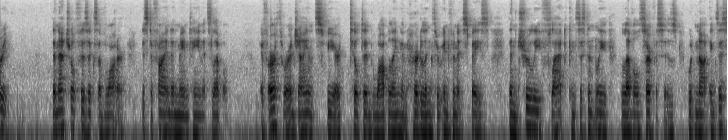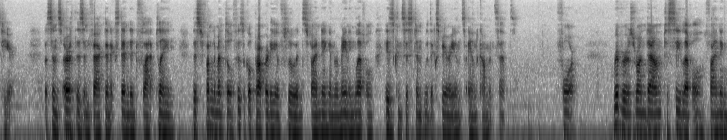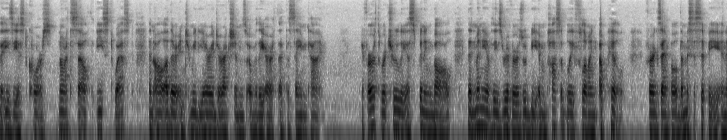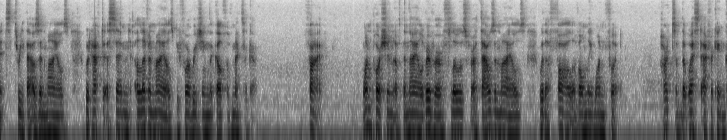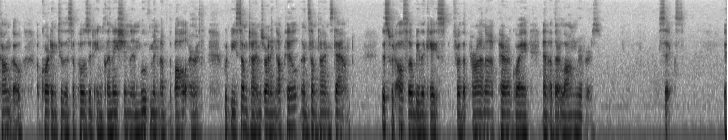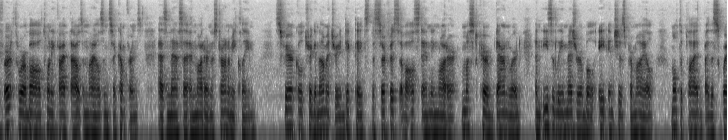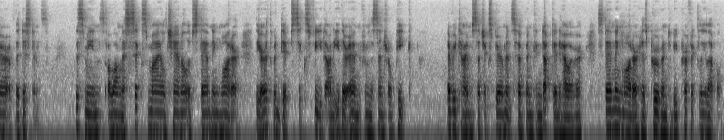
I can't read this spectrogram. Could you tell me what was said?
3. The natural physics of water is to find and maintain its level. If earth were a giant sphere tilted, wobbling, and hurtling through infinite space, then truly flat, consistently level surfaces would not exist here. But since earth is in fact an extended flat plane, this fundamental physical property of fluids finding and remaining level is consistent with experience and common sense. 4. Rivers run down to sea level, finding the easiest course, north, south, east, west, and all other intermediary directions over the earth at the same time. If earth were truly a spinning ball, then many of these rivers would be impossibly flowing uphill. For example, the Mississippi in its 3,000 miles would have to ascend 11 miles before reaching the Gulf of Mexico. 5. One portion of the Nile River flows for a thousand miles with a fall of only one foot. Parts of the West African Congo, according to the supposed inclination and movement of the ball earth, would be sometimes running uphill and sometimes down. This would also be the case for the Parana, Paraguay, and other long rivers. 6. If Earth were a ball 25,000 miles in circumference, as NASA and modern astronomy claim, Spherical trigonometry dictates the surface of all standing water must curve downward an easily measurable 8 inches per mile, multiplied by the square of the distance. This means, along a 6 mile channel of standing water, the earth would dip 6 feet on either end from the central peak. Every time such experiments have been conducted, however, standing water has proven to be perfectly level.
